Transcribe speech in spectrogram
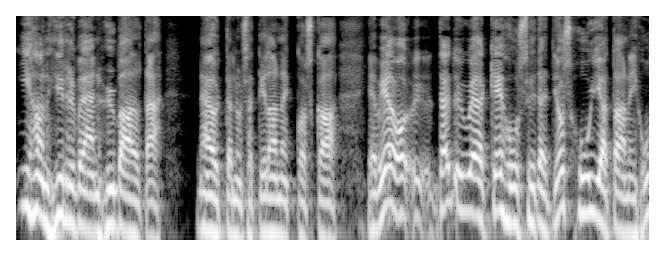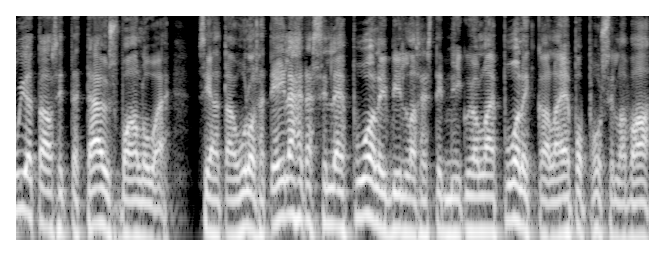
ihan hirveän hyvältä näyttänyt se tilanne, koska, ja vielä täytyy vielä kehua siitä, että jos huijataan, niin huijataan sitten täysvalue sieltä ulos, että ei lähdetä silleen puolivillaisesti niin kuin jollain puolikkaalla epopussilla, vaan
